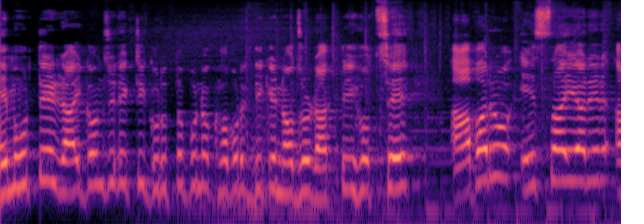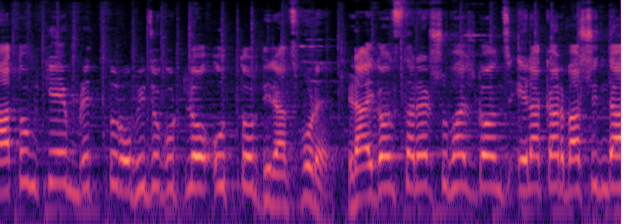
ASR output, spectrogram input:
এই মুহূর্তে রায়গঞ্জের একটি গুরুত্বপূর্ণ খবরের দিকে নজর রাখতেই হচ্ছে, আবারও এসআইআর এর আতঙ্কে মৃত্যুর অভিযোগ উঠল উত্তর দিনাজপুরে। রায়গঞ্জ থানার সুভাষগঞ্জ এলাকার বাসিন্দা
